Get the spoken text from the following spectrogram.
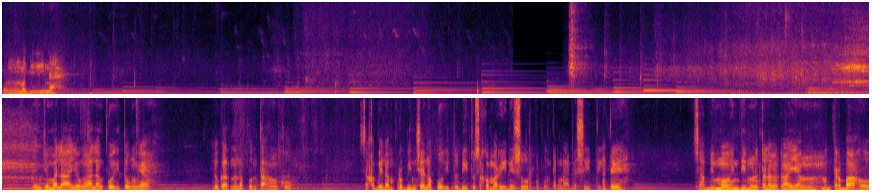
Itong mag-iina. Medyo malayo nga lang po itong ah, lugar na napuntahan ko sa kabilang probinsya na po ito dito sa Camarines Sur papuntang Naga City. Ate, sabi mo hindi mo na talaga kayang magtrabaho,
